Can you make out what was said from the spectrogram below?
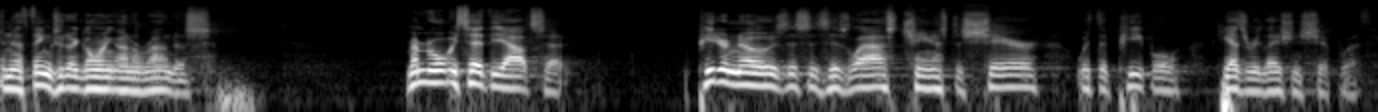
in the things that are going on around us. Remember what we said at the outset. Peter knows this is his last chance to share with the people he has a relationship with.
